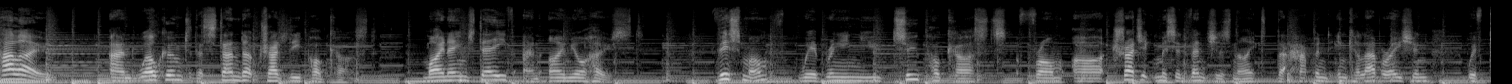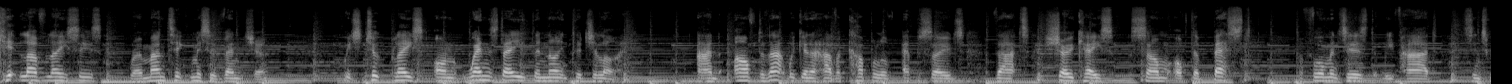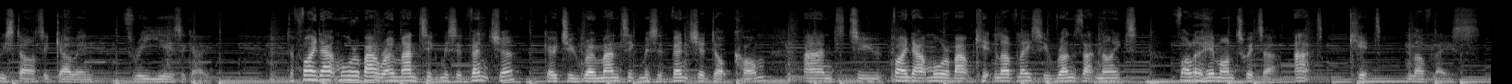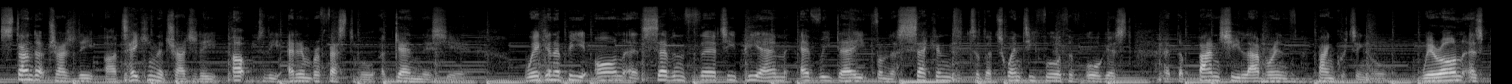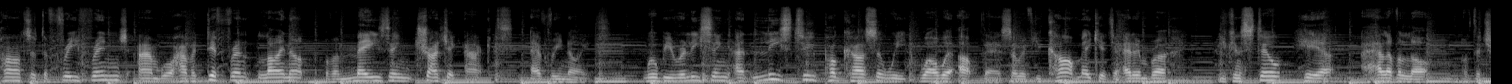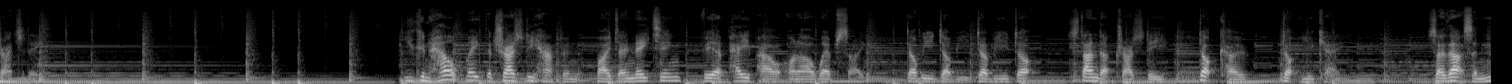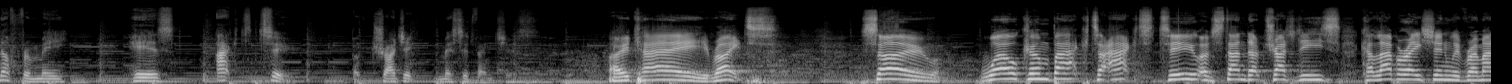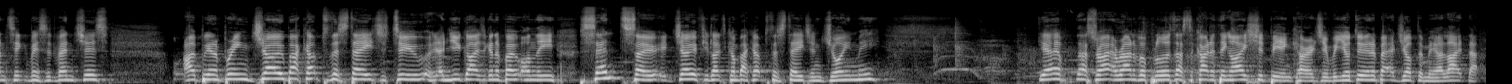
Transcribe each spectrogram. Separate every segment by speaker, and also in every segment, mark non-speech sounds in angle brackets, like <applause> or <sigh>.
Speaker 1: Hello, and welcome to the Stand Up Tragedy podcast. My name's Dave, and I'm your host. This month, we're bringing you two podcasts from our Tragic Misadventures night that happened in collaboration with Kit Lovelace's Romantic Misadventure, which took place on Wednesday, the 9th of July. And after that, we're going to have a couple of episodes that showcase some of the best performances that we've had since we started going three years ago. To find out more about Romantic Misadventure, go to romanticmisadventure.com and to find out more about Kit Lovelace, who runs that night, follow him on Twitter at Kit Lovelace. Stand Up Tragedy are taking the tragedy up to the Edinburgh Festival again this year. We're going to be on at 7:30 p.m. every day from the 2nd to the 24th of August at the Banshee Labyrinth Banqueting Hall. We're on as part of the Free Fringe and we'll have a different lineup of amazing tragic acts every night. We'll be releasing at least two podcasts a week while we're up there, so if you can't make it to Edinburgh, you can still hear a hell of a lot of the tragedy. You can help make the tragedy happen by donating via PayPal on our website www.standuptragedy.co.uk. So that's enough from me. Here's Act 2 of Tragic Misadventures. Okay, right. So, welcome back to Act 2 of Stand Up Tragedies, collaboration with Romantic Misadventures. I'm going to bring Joe back up to the stage to, and you guys are going to vote on the scent. So, Joe, if you'd like to come back up to the stage and join me. Yeah, that's right. A round of applause. That's the kind of thing I should be encouraging, but you're doing a better job than me. I like that.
